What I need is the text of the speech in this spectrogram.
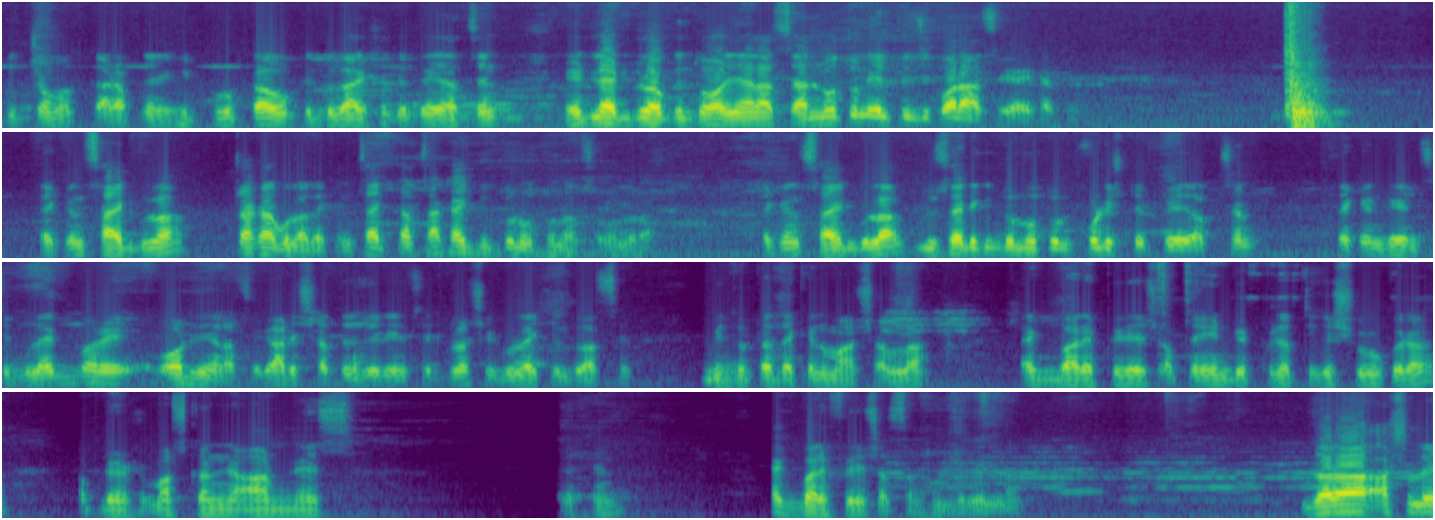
কি চমৎকার। আপনার হিট প্রুফটাও কিন্তু গাড়ির সাথে পেয়ে যাচ্ছেন। হেডলাইটগুলো কিন্তু অরিজিনাল আছে। আর নতুন এলপিজি করা আছে গাড়িটাতে। দেখেন সাইডগুলা, চাকাগুলা দেখেন। চারটা চাকাই কিন্তু নতুন আছে বন্ধুরা। দেখেন সাইডগুলা, দুই সাইডে কিন্তু নতুন ফোর স্টেপ পেয়ে যাচ্ছেন। দেখেন রেন সেটগুলো একবারে অরিজিনাল আছে। গাড়ির সাথে যে রেন সেটগুলো, সেগুলাই কিন্তু আছে। ভিতরটা দেখেন মাশাল্লাহ একবারে ফ্রেশ আপনার এন্ড্রয়েড ফিলার থেকে শুরু করে আপনার মাঝখানে আর্মনেস দেখেন। একবারে ফ্রেশ আছে, আলহামদুলিল্লাহ। যারা আসলে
